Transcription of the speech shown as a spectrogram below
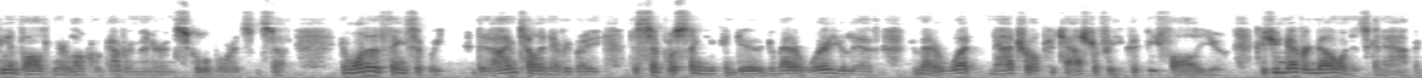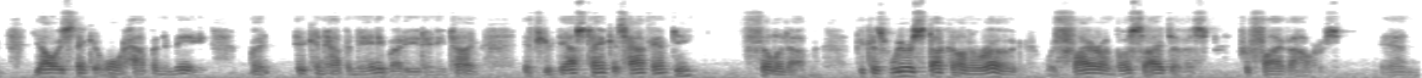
be involved in your local government or in school boards and stuff. And one of the things that we, that I'm telling everybody the simplest thing you can do, no matter where you live, no matter what natural catastrophe could befall you, because you never know when it's going to happen. You always think it won't happen to me, but it can happen to anybody at any time. If your gas tank is half empty, fill it up. Because we were stuck on a road with fire on both sides of us for five hours. And,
